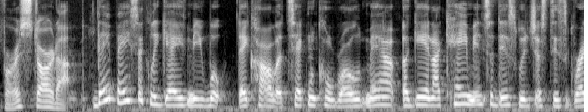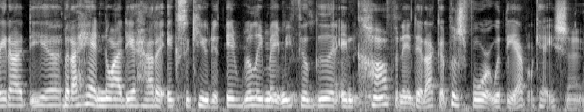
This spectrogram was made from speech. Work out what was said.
for a startup. They basically gave me what they call a technical roadmap. Again, I came into this with just this great idea, but I had no idea how to execute it. It really made me feel good and confident that I could push forward with the application.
